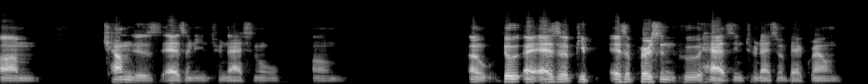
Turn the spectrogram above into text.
um, challenges as an international um, uh, as a as a person who has international background.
